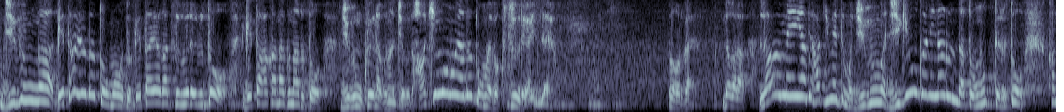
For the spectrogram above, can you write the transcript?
自分が下駄屋だと思うと下駄屋が潰れると下駄履かなくなると自分食えなくなっちゃうけど履物屋だと思えば靴売ればいいんだよ。わかるかい？だからラーメン屋で始めても自分は事業家になるんだと思ってると必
